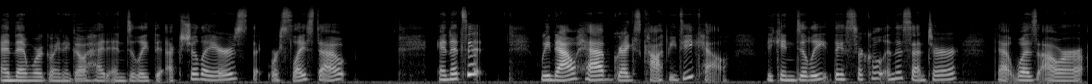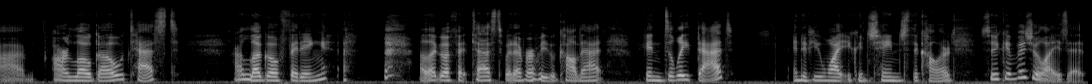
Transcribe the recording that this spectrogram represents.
And then we're going to go ahead and delete the extra layers that were sliced out. And that's it. We now have Greg's Coffee decal. We can delete the circle in the center. That was our, um, our logo test, our logo fitting, our logo fit test, whatever we would call that. We can delete that. And if you want, you can change the color so you can visualize it.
